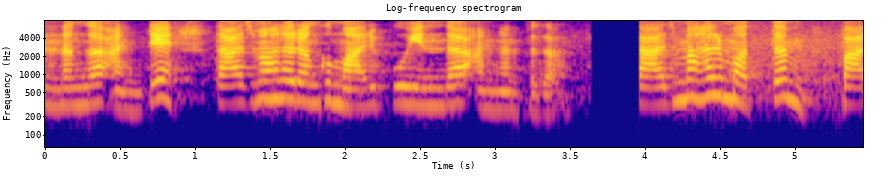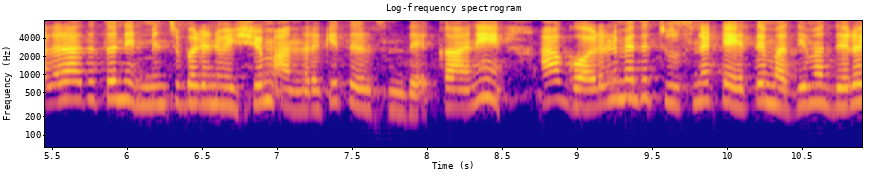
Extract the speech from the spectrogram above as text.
అందంగా అంటే తాజ్మహల్ రంగు మారిపోయిందా అన్నంతగా. తాజ్మహల్ మొత్తం పాలరాతితో నిర్మించబడిన విషయం అందరికీ తెలిసిందే. కానీ ఆ గోడల మీద చూసినట్టయితే మధ్య మధ్యలో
